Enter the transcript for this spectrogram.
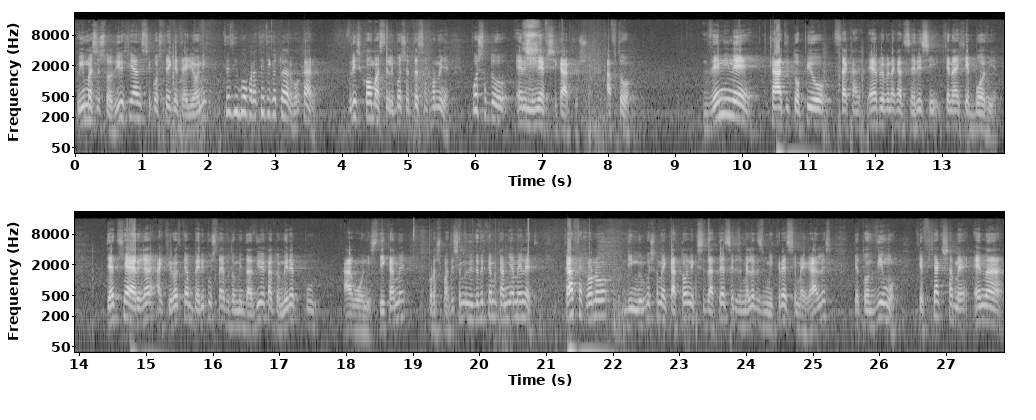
που είμαστε στο 2023 και τελειώνει, δεν δημοκρατήθηκε το έργο καν. Βρισκόμαστε λοιπόν σε τέσσερα χρόνια. Πώς θα το ερμηνεύσει κάποιος αυτό, Δεν είναι κάτι το οποίο θα έπρεπε να καθυστερήσει και να έχει εμπόδια. Τέτοια έργα ακυρώθηκαν περίπου στα 72 εκατομμύρια που αγωνιστήκαμε, προσπαθήσαμε, δεν βρήκαμε καμιά μελέτη. Κάθε χρόνο δημιουργούσαμε 164 μελέτες μικρές ή μεγάλες για τον Δήμο και φτιάξαμε ένα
